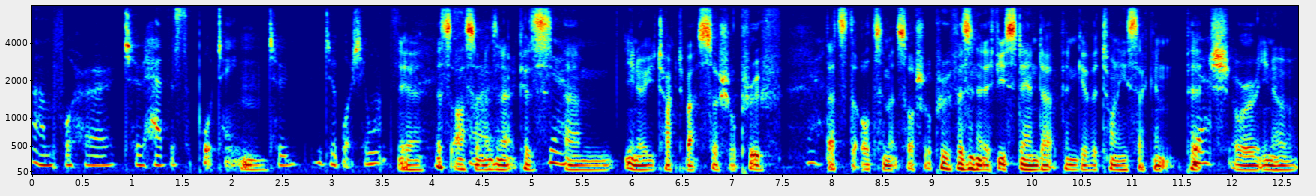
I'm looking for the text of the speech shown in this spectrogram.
um, for her to have the support team Mm. to do what she wants. Yeah, that's awesome, So, isn't it? Because yeah. um, you know, you talked about social proof. Yeah. That's the ultimate social proof, isn't it? If you stand up and give a twenty-second Yeah. pitch or you know,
